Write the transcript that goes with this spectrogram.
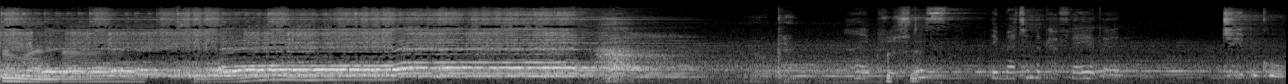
Surrender. okay. Hi, What's that? priestess. They met in the cafe again. Typical.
